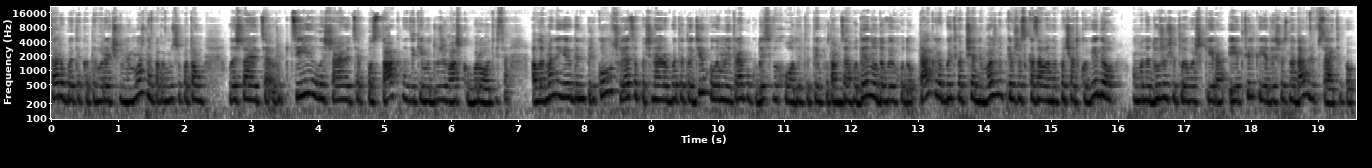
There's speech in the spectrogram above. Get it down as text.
Це робити категорично не можна, тому що потім лишаються рубці, лишаються постакни, з якими дуже важко боротися. Але в мене є один прикол, що я це починаю робити тоді, коли мені треба кудись виходити. Типу там за годину до виходу. Так робити взагалі не можна. Як я вже сказала на початку відео, у мене дуже чутлива шкіра. І як тільки я десь щось надавлю, все, типу,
